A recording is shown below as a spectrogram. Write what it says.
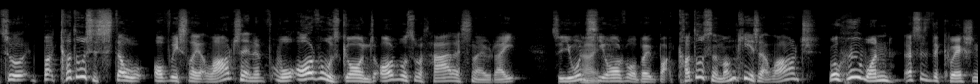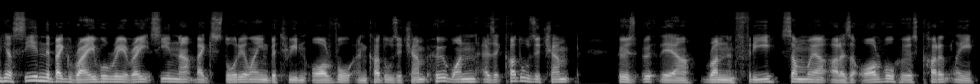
So, but Cuddles is still obviously at large. and if, well, Orville's gone. Orville's with Harris now, right? So you won't Aye. see Orville about, but Cuddles the monkey is at large. Well, who won? This is the question here. Seeing the big rivalry, right? Seeing that big storyline between Orville and Cuddles the Chimp, who won? Is it Cuddles the Chimp who's out there running free somewhere, or is it Orville who is currently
